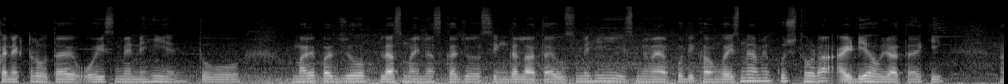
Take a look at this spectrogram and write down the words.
कनेक्टर होता है वो इसमें नहीं है। तो हमारे पास जो प्लस माइनस का जो सिंगल आता है उसमें ही इसमें मैं आपको दिखाऊँगा। इसमें हमें कुछ थोड़ा आइडिया हो जाता है कि आ,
